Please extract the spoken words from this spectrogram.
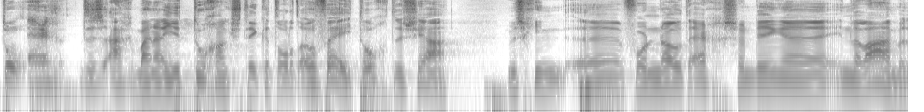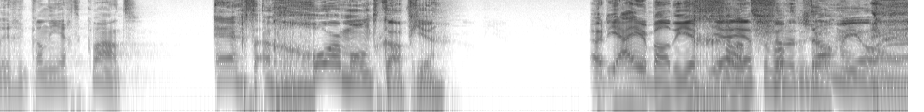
toch. Het is eigenlijk bijna je toegangsticket tot het OV, toch? Dus ja, misschien eh, voor nood ergens zo'n dingen in de la hebben liggen. Kan niet echt kwaad. Echt een goor mondkapje. Oh, die eierbal, die heb je, je hebt hem opgezocht. Joh. hé.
